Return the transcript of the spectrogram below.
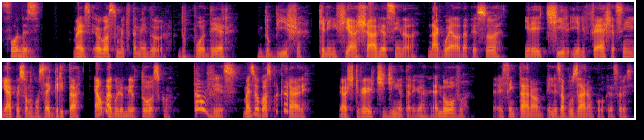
foda-se. Mas eu gosto muito também do, do poder do bicho, que ele enfia a chave assim na, na goela da pessoa, e ele tira e ele fecha assim, e a pessoa não consegue gritar. É um bagulho meio tosco? Talvez, mas eu gosto pra caralho. Eu acho divertidinho, tá ligado? É novo. Eles tentaram, eles abusaram um pouco dessa vez.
